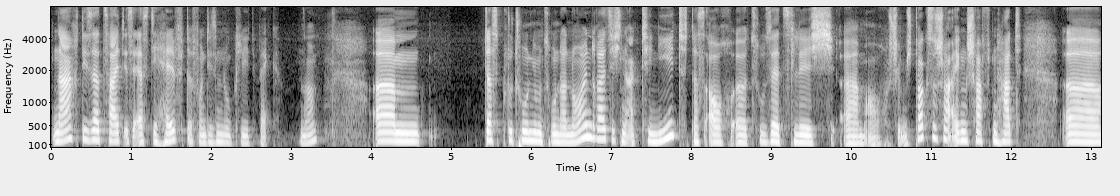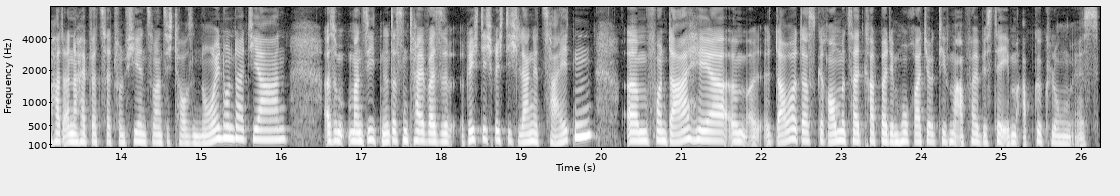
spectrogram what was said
nach dieser Zeit ist erst die Hälfte von diesem Nuklid weg. Ne? Ähm, das Plutonium 239, ein Aktinid, das auch äh, zusätzlich ähm, auch chemisch-toxische Eigenschaften hat, äh, hat eine Halbwertszeit von 24.900 Jahren. Also man sieht, ne, das sind teilweise richtig, richtig lange Zeiten. Ähm, von daher ähm, dauert das geraume Zeit, gerade bei dem hochradioaktiven Abfall, bis der eben abgeklungen ist.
